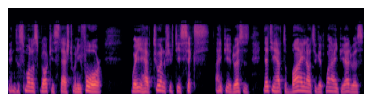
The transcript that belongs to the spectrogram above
And the smallest block is slash 24, where you have 256 IP addresses that you have to buy now to get one IP address.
